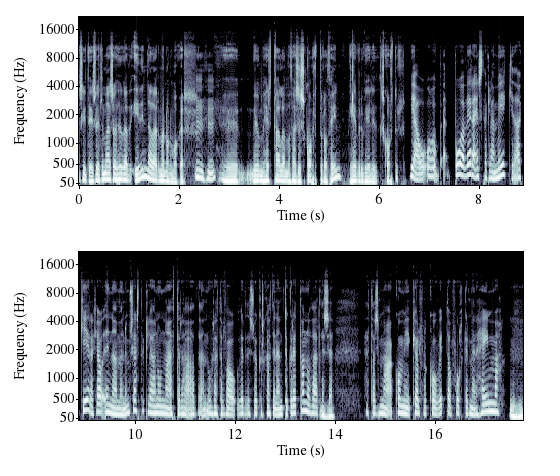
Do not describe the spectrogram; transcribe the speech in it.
síðdeis, við ætlum aðeins að hugað yðinnaðar mönnunum okkar. Mm -hmm. uh, við höfum hér talað um að það sé skortur á þeim, hefur verið skortur? Já, og búið að vera einstaklega mikið að gera hjá yðinnaðamönnum, sérstaklega núna eftir að nú hrætt að fá verðið sökarskattin endugreitan og það er þessi, mm -hmm. þetta sem að komi í kjálfar COVID og fólk er meira heima. Mm -hmm.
